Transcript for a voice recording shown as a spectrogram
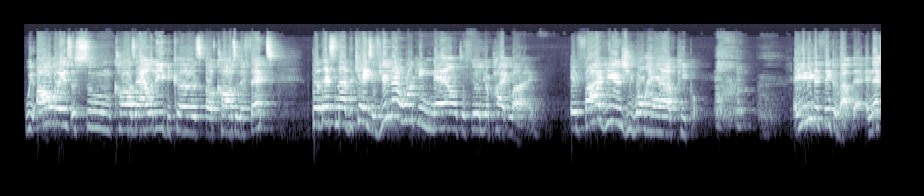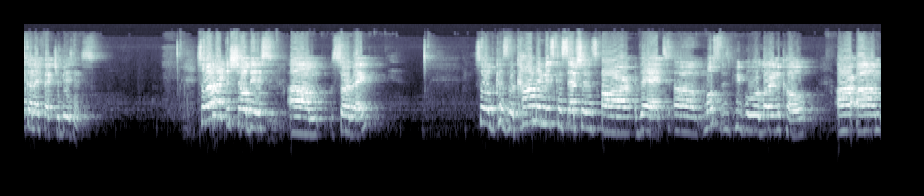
We always assume causality because of cause and effect, but that's not the case. If you're not working now to fill your pipeline, in five years you won't have people. And you need to think about that, and that's going to affect your business. So I like to show this um, survey. So, because the common misconceptions are that um, most of these people who are learning to code are, um,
